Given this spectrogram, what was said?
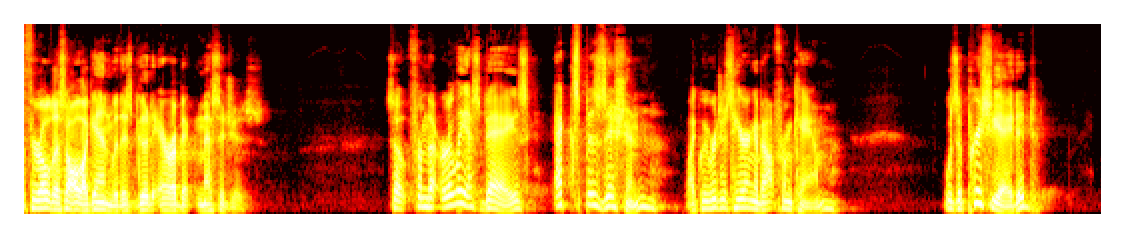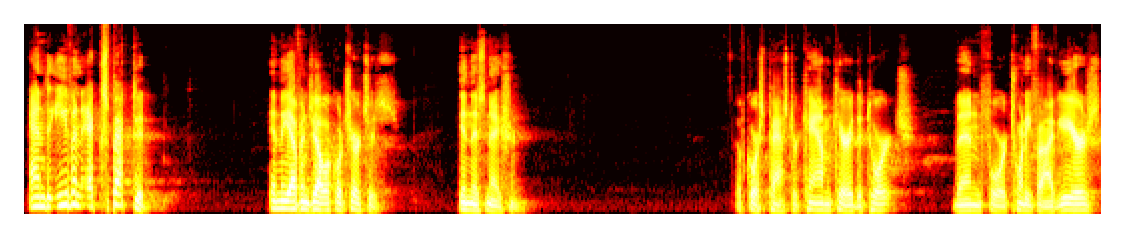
Thrilled us all again with his good Arabic messages. So, from the earliest days, exposition, like we were just hearing about from Cam, was appreciated and even expected in the evangelical churches in this nation. Of course, Pastor Cam carried the torch then for 25 years,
